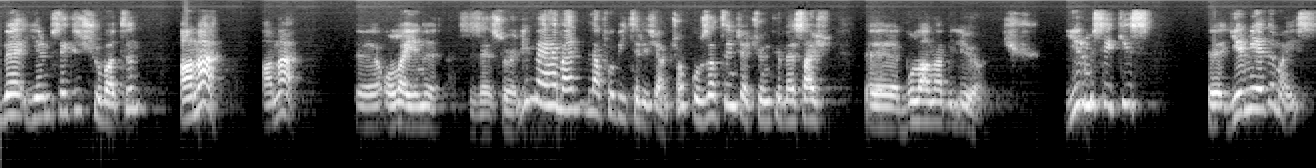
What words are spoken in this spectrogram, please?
ve 28 Şubat'ın ana ana e, olayını size söyleyeyim ve hemen lafı bitireceğim. Çok uzatınca çünkü mesaj e, bulanabiliyor. 28 e, 27 Mayıs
